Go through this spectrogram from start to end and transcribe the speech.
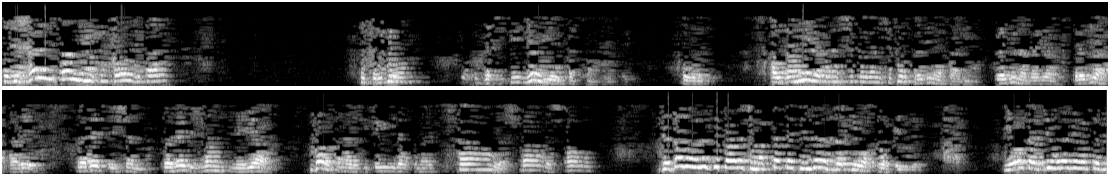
چې د هر انسان د مسؤل کولو لپاره څه کوي د یو یو کسان خورد او دامنه ده په شکل باندې ټول پردي نه پالي پردي نه بریا پردي اخره پردي سټیشن پردي ژوند معیار. دا څنګه چې کوي دا څنګه څاور څاور څاور د دا ولې چې پاره چې مکتب ته پینځه ځکه وخت ورکړي یو ترتیب ورځې ورته د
